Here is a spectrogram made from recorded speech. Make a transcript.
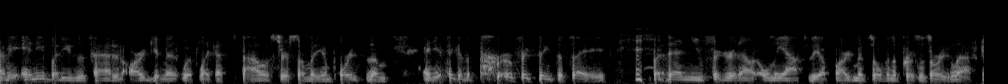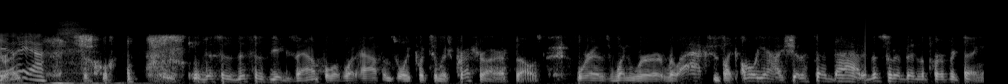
I mean, anybody who's had an argument with like a spouse or somebody important to them, and you think of the perfect thing to say, but then you figure it out only after the argument's over and the person's already left, right? Yeah, So this is this is the example of what happens when we put too much pressure on ourselves. Whereas when we're relaxed, it's like, oh yeah, I should have said that, and this would have been the perfect thing.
